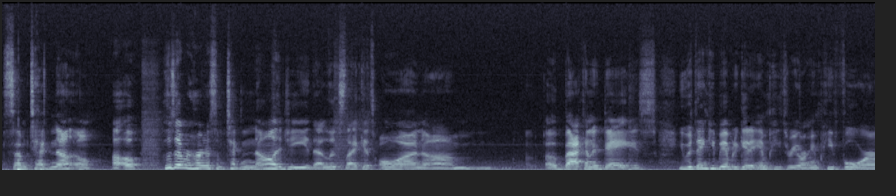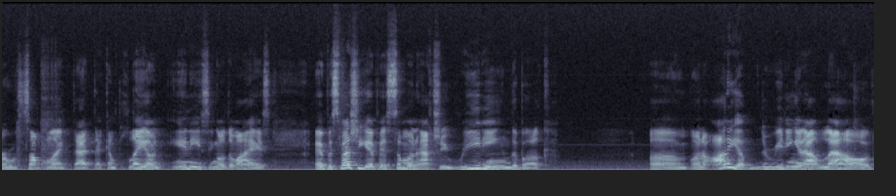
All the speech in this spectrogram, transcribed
some technology? Oh, uh-oh. Who's ever heard of some technology that looks like it's on um, uh, back in the days? You would think you'd be able to get an MP3 or MP4 or something like that that can play on any single device if especially if it's someone actually reading the book um, on an audio, they're reading it out loud,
